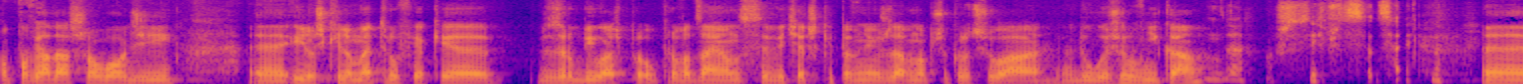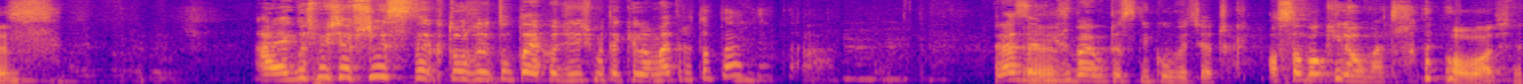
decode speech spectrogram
opowiadasz o Łodzi. E, Ilość kilometrów, jakie zrobiłaś pro- prowadzając wycieczki, pewnie już dawno przekroczyła długość równika. No, może się przesadzajmy. E, A jakbyśmy się wszyscy, którzy tutaj chodziliśmy te kilometry, to pewnie tak. Razem E. liczbę uczestników wycieczki. Osobą kilometr. O właśnie.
